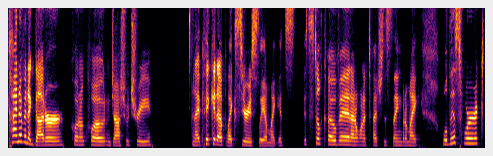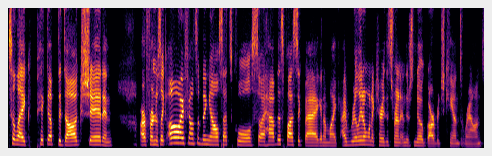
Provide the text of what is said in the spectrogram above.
kind of in a gutter, quote unquote, in Joshua Tree. And I pick it up like seriously. I'm like, it's it's still COVID. I don't want to touch this thing, but I'm like, will this work to like pick up the dog shit? And our friend was like, Oh, I found something else. That's cool. So I have this plastic bag, and I'm like, I really don't want to carry this around, and there's no garbage cans around.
